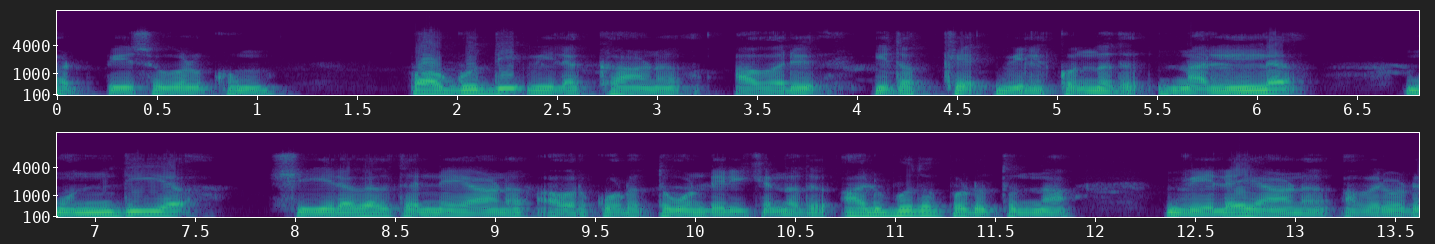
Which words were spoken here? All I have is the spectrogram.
കട്ട് പീസുകൾക്കും പകുതി വിലക്കാണ് അവർ ഇതൊക്കെ വിൽക്കുന്നത്. നല്ല മുന്തിയ ശീലകൾ തന്നെയാണ് അവർ കൊടുത്തുകൊണ്ടിരിക്കുന്നത്. അത്ഭുതപ്പെടുത്തുന്ന വിലയാണ് അവരോട്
